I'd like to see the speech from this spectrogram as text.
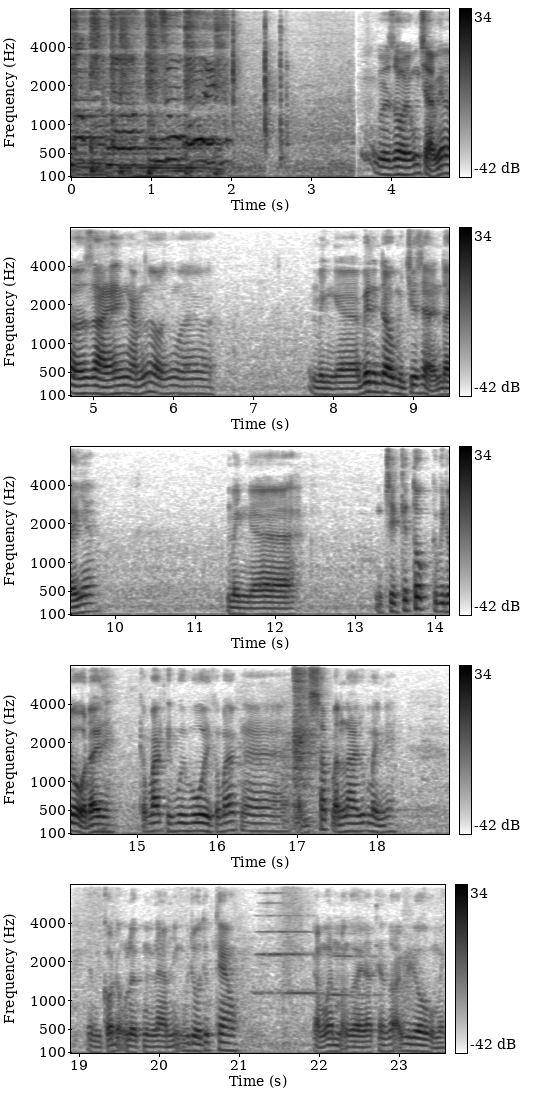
ngọc ngờ vẫn du ơi. Vừa rồi cũng chả biết là nó dài hay ngắn rồi nhưng mà mình à, biết đến đâu mình chia sẻ đến đấy nhé mình uh, xin kết thúc cái video ở đây. Các bác thấy vui vui các bác uh, ấn sub ấn like giúp mình nhé để mình có động lực mình làm những video tiếp theo. Cảm ơn mọi người đã theo dõi video của mình.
